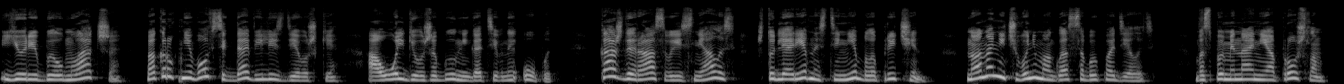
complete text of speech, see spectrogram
Юрий был младше, вокруг него всегда вились девушки, а у Ольги уже был негативный опыт. Каждый раз выяснялось, что для ревности не было причин, но она ничего не могла с собой поделать. Воспоминания о прошлом,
